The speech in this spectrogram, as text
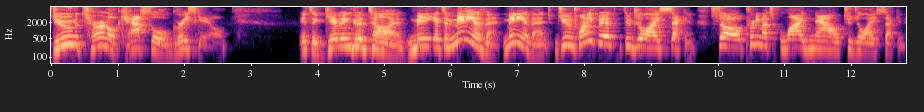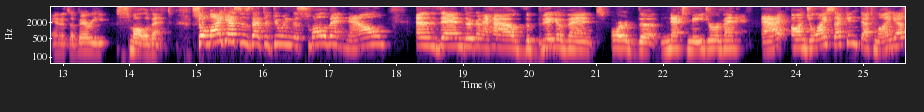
Doom Eternal Castle Grayscale. It's a given good time. Mini it's a mini event, mini event, June 25th through July 2nd. So pretty much live now to July 2nd, and it's a very small event. So my guess is that they're doing the small event now, and then they're gonna have the big event or the next major event at on July 2nd. That's my guess.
